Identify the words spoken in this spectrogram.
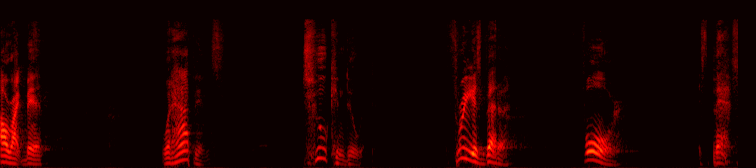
All right, Ben. What happens? Two can do it. Three is better. Four is best.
